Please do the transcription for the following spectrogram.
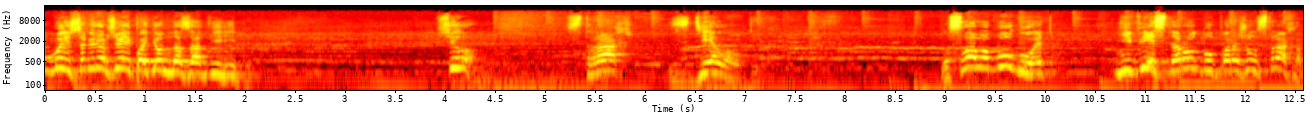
Мы соберем себя и пойдем назад в Египет. Все. Страх сделал их. Но слава Богу, это не весь народ был поражен страхом.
